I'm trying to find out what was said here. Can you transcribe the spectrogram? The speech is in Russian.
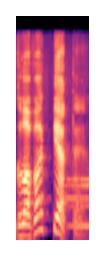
Глава пятая.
